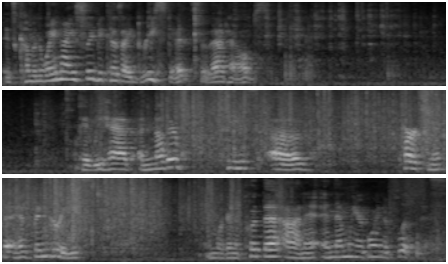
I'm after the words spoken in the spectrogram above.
It's coming away nicely because I greased it, so that helps. Okay, we have another piece of parchment that has been greased. And we're gonna put that on it, and then we are going to flip this.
